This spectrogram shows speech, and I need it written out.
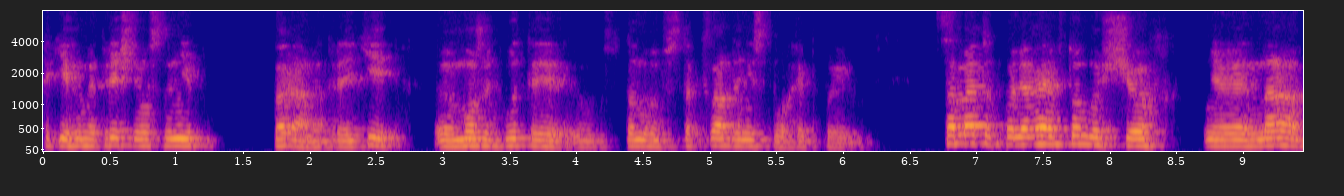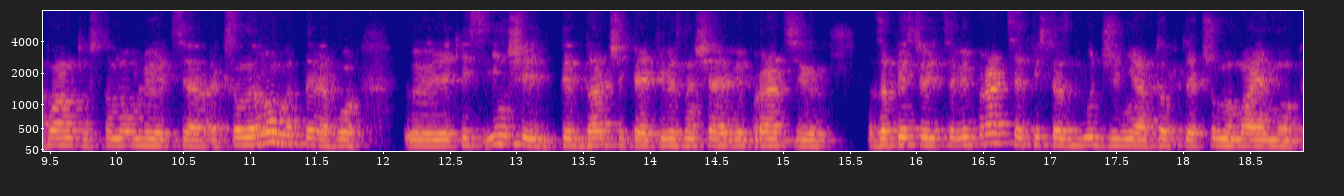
такі геометричні основні параметри, які можуть бути так з похибкою. Сам метод полягає в тому, що на ванту встановлюється акселерометр або е, якийсь інший тип датчика, який визначає вібрацію. Записується вібрація після збудження. Тобто, якщо ми маємо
